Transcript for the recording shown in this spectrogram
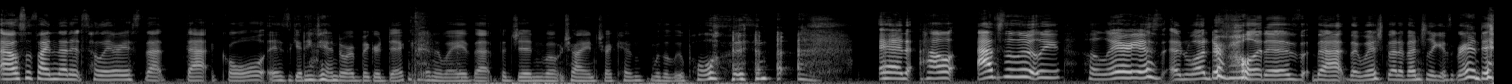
I also find that it's hilarious that that goal is getting Nandor a bigger dick in a way that the Jinn won't try and trick him with a loophole. and how absolutely hilarious and wonderful it is that the wish that eventually gets granted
